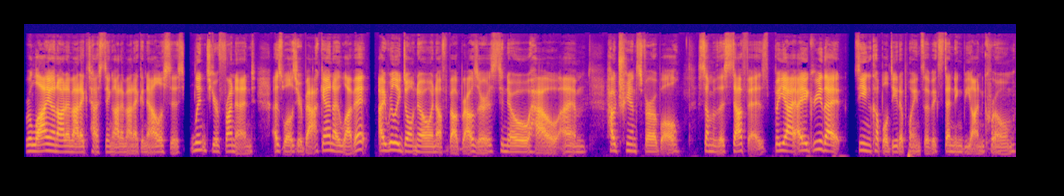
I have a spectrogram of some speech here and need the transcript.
rely on automatic testing, automatic analysis linked to your front end as well as your back end. I love it. I really don't know enough about browsers to know how um how transferable some of this stuff is. But yeah, I agree that seeing a couple data points of extending beyond Chrome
